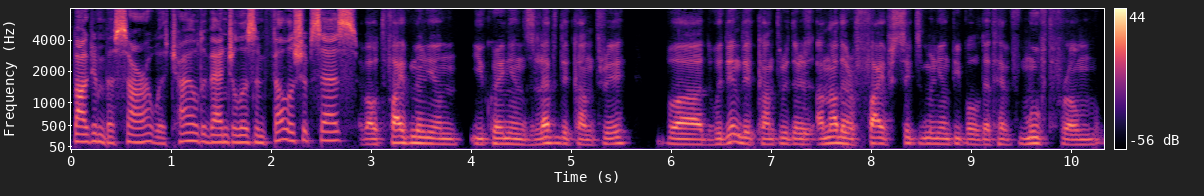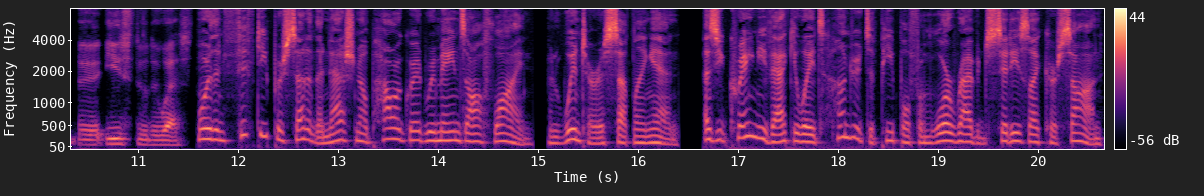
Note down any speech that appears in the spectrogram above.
Bogdan Basara with Child Evangelism Fellowship says About 5 million Ukrainians left the country but within the country there is another 5 6 million people that have moved from the east to the west more than 50% of the national power grid remains offline and winter is settling in as Ukraine evacuates hundreds of people from war ravaged cities like Kherson,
